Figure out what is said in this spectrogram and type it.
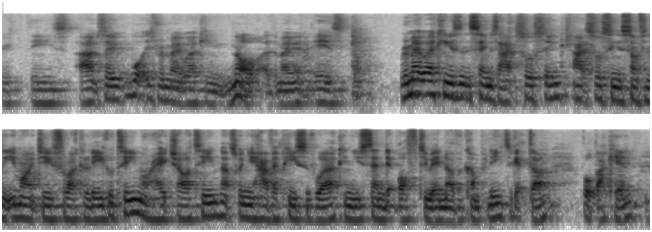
through these. Um, so what is remote working not at the moment is remote working isn't the same as outsourcing. Outsourcing is something that you might do for like a legal team or HR team. That's when you have a piece of work and you send it off to another company to get done, brought back in.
